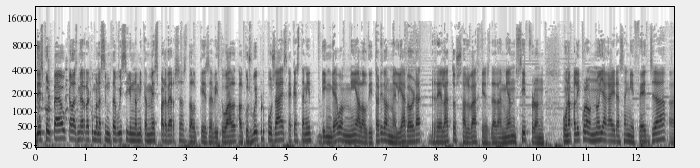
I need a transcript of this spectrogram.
Disculpeu que les meves recomanacions d'avui siguin una mica més perverses del que és habitual. El que us vull proposar és que aquesta nit vingueu amb mi a l'Auditori del Melià a veure Relatos salvajes, de Damián Sifron, una pel·lícula on no hi ha gaire sang i fetge, eh,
